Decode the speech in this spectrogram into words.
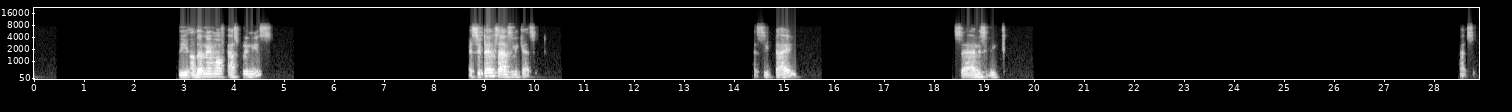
the other name of aspirin is acetyl salicylic acid. Acetyl salicylic acid.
